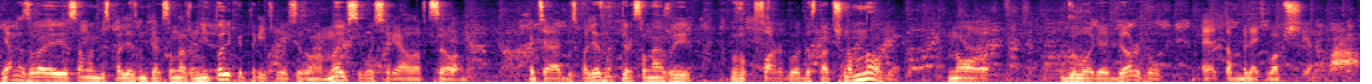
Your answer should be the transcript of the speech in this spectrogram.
я называю ее самым бесполезным персонажем не только третьего сезона, но и всего сериала в целом. Хотя бесполезных персонажей в Фарго достаточно много. Но Глория Бергл это, блять, вообще. А,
